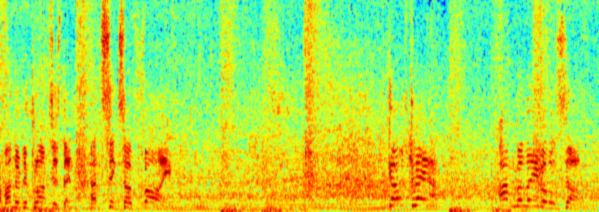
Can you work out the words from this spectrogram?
Armando Duplantis then at 6.05. Goes clear! Unbelievable stuff.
